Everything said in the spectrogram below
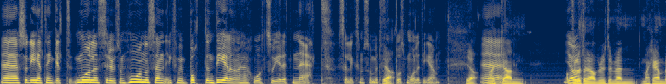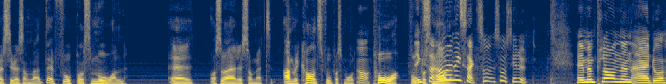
Eh, Så det är helt enkelt, målen ser ut som hån och sen liksom i bottendelen av det här H så är det ett nät. Så liksom som ett Ja. fotbollsmål lite grann. Ja, man Eh, kan, och Ja, förlåt att jag avbryter, men man kan beskriva det som att det är fotbollsmål eh, och så är det som ett amerikanskt fotbollsmål ja. på Exakt, fotbollsmålet. ja men exakt, så, så ser det ut. Eh, Men planen är då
